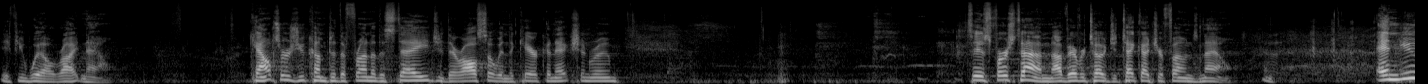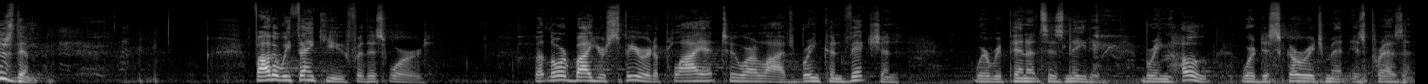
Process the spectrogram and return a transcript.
if you will, right now. Counselors, you come to the front of the stage. They're also in the Care Connection room. It's his first time I've ever told you take out your phones now and use them. Father, we thank you for this word. But Lord, by your Spirit, apply it to our lives. Bring conviction where repentance is needed. Bring hope where discouragement is present.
